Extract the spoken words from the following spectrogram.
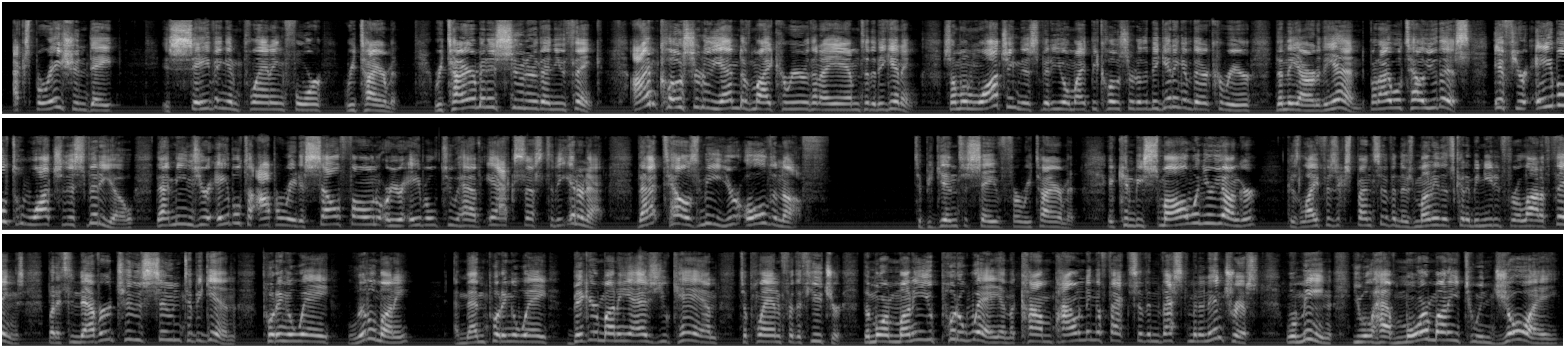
expiration date is saving and planning for retirement. Retirement is sooner than you think. I'm closer to the end of my career than I am to the beginning. Someone watching this video might be closer to the beginning of their career than they are to the end. But I will tell you this if you're able to watch this video, that means you're able to operate a cell phone or you're able to have access to the internet. That tells me you're old enough to begin to save for retirement. It can be small when you're younger because life is expensive and there's money that's going to be needed for a lot of things. But it's never too soon to begin putting away little money and then putting away bigger money as you can to plan for the future. The more money you put away and the compounding effects of investment and interest will mean you will have more money to enjoy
